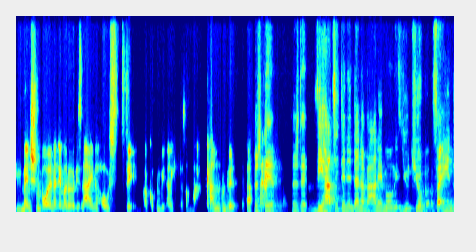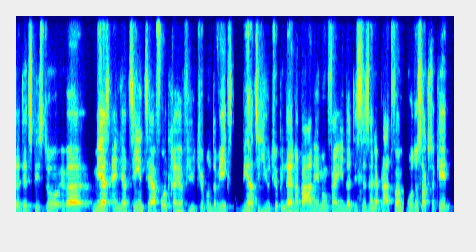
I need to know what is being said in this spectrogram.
Die Menschen wollen dann immer nur diesen einen Host sehen. Mal gucken, wie lange ich das noch machen kann und will. Verstehe, verstehe. Wie hat sich denn in deiner Wahrnehmung YouTube verändert? Jetzt bist du über mehr als ein Jahrzehnt sehr erfolgreich auf YouTube unterwegs. Wie hat sich YouTube in deiner Wahrnehmung verändert? Ist es eine Plattform, wo du sagst, okay,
